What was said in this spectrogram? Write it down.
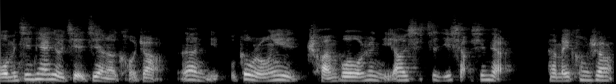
我们今天就解禁了口罩，那你更容易传播。我说你要自己小心点儿他没吭声。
